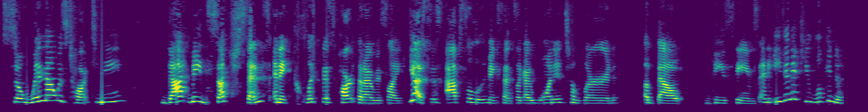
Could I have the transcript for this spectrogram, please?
So when that was taught to me, that made such sense and it clicked this part that I was like, yes, this absolutely makes sense. Like I wanted to learn about these themes. And even if you look into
